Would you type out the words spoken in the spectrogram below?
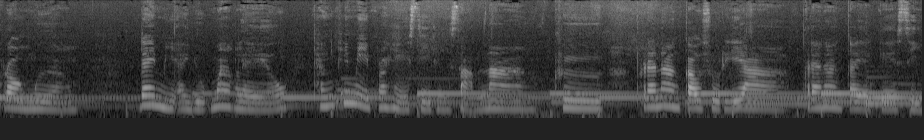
ครองเมือง ได้มีอายุมากแล้ว ทั้งที่มีพระเหสีถึงสามนาง คือ พระนางเกาสุริยา พระนางกายเกษี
